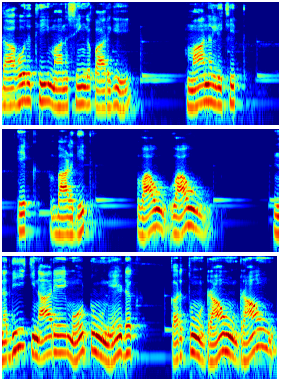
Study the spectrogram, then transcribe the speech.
દાહોદથી માનસિંગ પારગી માનલિખિત એક બાળગીત. વાવ વાવ નદી કિનારે મોટું મેઢક કરતું ડ્રાઉં ડ્રાઉં.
